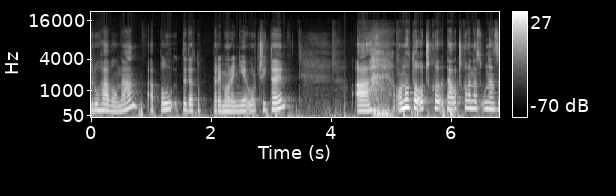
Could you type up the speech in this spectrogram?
druhá vlna, a plu, teda to premorenie určité. A ono to očko, tá očkovanosť u nás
